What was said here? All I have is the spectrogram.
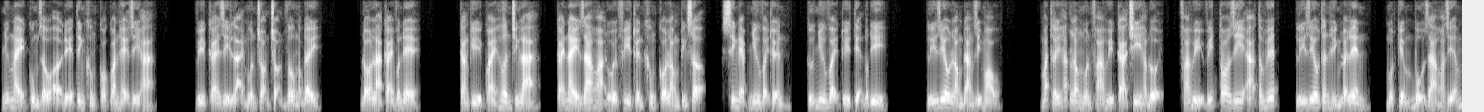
những này cùng giấu ở đế tinh không có quan hệ gì à? Vì cái gì lại muốn chọn chọn vô ngọc đây? Đó là cái vấn đề. Càng kỳ quái hơn chính là, cái này ra hỏa đối phi thuyền không có lòng tính sợ xinh đẹp như vậy thuyền, cứ như vậy tùy tiện đốt đi. Lý diêu lòng đang dì máu. Mắt thấy hắc long muốn phá hủy cả chi hạm đội, phá hủy vít to di ạ tâm huyết, lý diêu thân hình loại lên, một kiếm bổ ra hỏa diễm.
